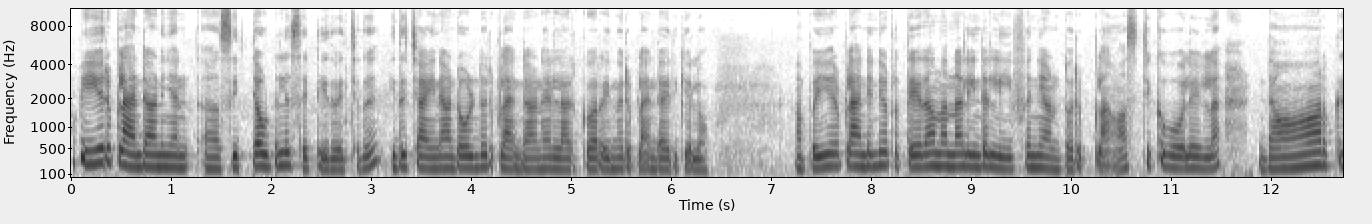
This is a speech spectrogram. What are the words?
അപ്പോൾ ഈ ഒരു പ്ലാന്റാണ് ഞാൻ സിറ്റ് ഔട്ടിൽ സെറ്റ് ചെയ്ത് വെച്ചത്. ഇത് ചൈന ഡോളിന്റെ ഒരു പ്ലാന്റാണ് എല്ലാവർക്കും അറിയുന്ന ഒരു പ്ലാന്റ് ആയിരിക്കുമല്ലോ. അപ്പോൾ ഈ ഒരു പ്ലാന്റിന്റെ ഒരു പ്രത്യേകത എന്ന് പറഞ്ഞാൽ ഇതിന്റെ ലീഫ് തന്നെയാണ് കേട്ടോ. ഒരു പ്ലാസ്റ്റിക് പോലെയുള്ള ഡാർക്ക്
